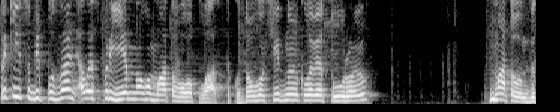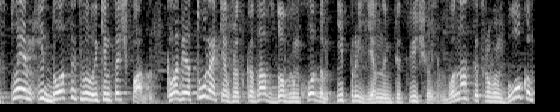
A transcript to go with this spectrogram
Такий собі пузань, але з приємного матового пластику, довгохідною клавіатурою. Матовим дисплеєм і досить великим тачпадом. Клавіатура, як я вже сказав, з довгим ходом і приємним підсвічуванням. Вона з цифровим блоком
